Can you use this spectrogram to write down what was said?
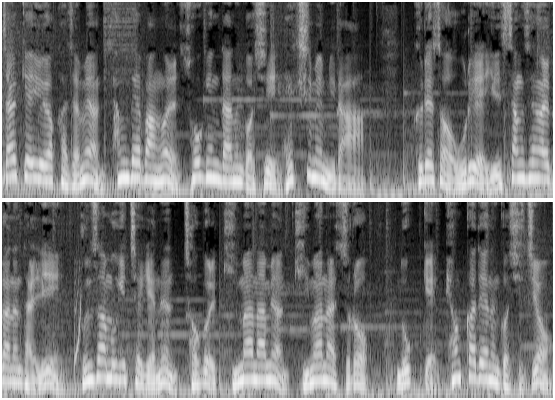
짧게 요약하자면 상대방을 속인다는 것이 핵심입니다. 그래서 우리의 일상생활과는 달리 군사무기 체계는 적을 기만하면 기만할수록 높게 평가되는 것이죠.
